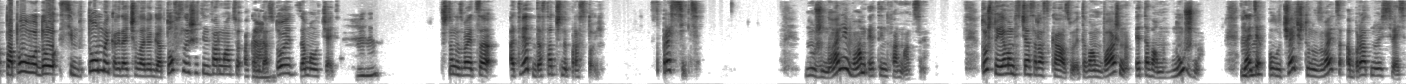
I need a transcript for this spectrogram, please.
по поводу симптомы, когда человек готов слышать информацию, а когда да. стоит замолчать. Угу. Что называется, ответ достаточно простой. Спросить, нужна ли вам эта информация? То, что я вам сейчас рассказываю, это вам важно, это вам нужно. Знаете, mm-hmm. получать, что называется, обратную связь.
